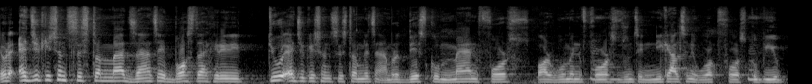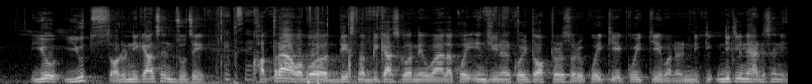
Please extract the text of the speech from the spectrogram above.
एउटा एजुकेसन सिस्टममा जहाँ चाहिँ बस्दाखेरि त्यो एजुकेसन सिस्टमले चाहिँ हाम्रो देशको man force or women force जुन चाहिँ निकाल्छ नि वर्क फोर्सको यो यो युथ्सहरू निकाल्छ नि जो चाहिँ खतरा अब देशमा विकास गर्ने उहाँलाई कोही इन्जिनियर कोही डक्टर्सहरू कोही के कोही के भनेर निक्लि निक्लिने आँटेछ नि।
